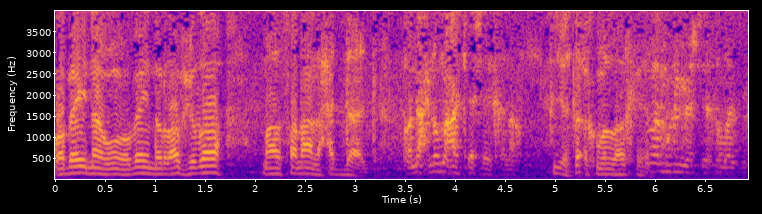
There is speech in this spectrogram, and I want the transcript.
وبينه وبين الرافضة ما صنع الحداد. ونحن معك يا شيخنا. جزاكم الله خير. سؤال مهم يا شيخ الله يجزيك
